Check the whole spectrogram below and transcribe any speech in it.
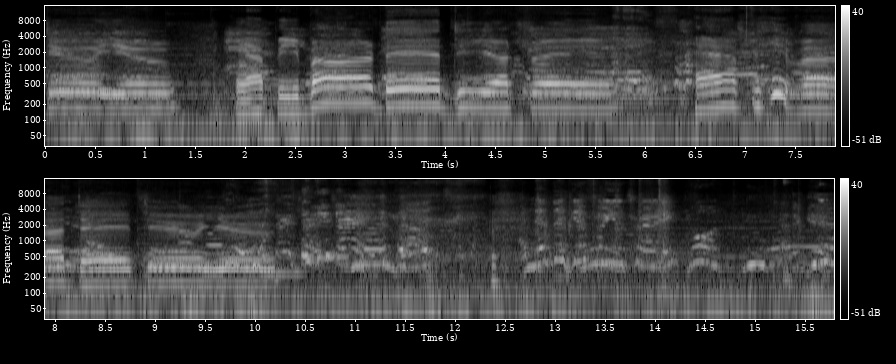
To you, happy birthday, dear Trey. Happy birthday to you. Another gift for you, Trey. Another gift.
